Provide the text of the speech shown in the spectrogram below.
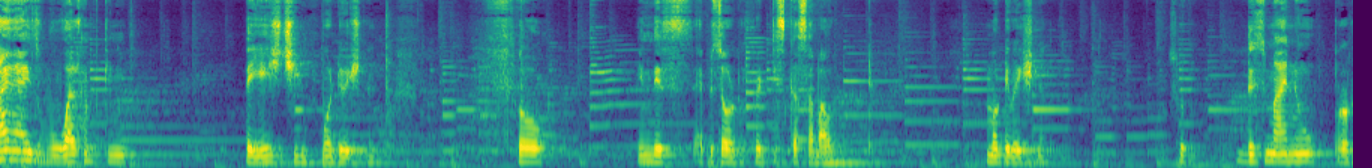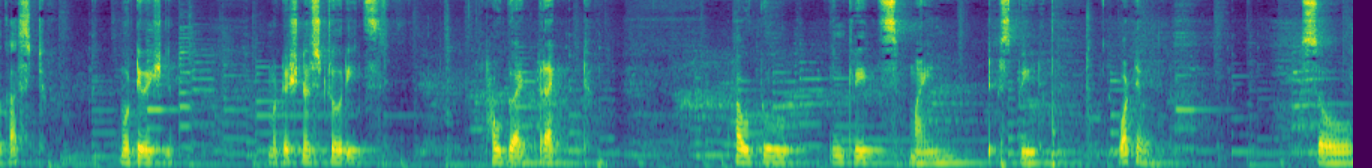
Hi guys, welcome to the HG Motivational. So, in this episode, we discuss about motivational. So, this is my new podcast, motivational, motivational stories, how to attract, how to increase mind speed, whatever. So,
